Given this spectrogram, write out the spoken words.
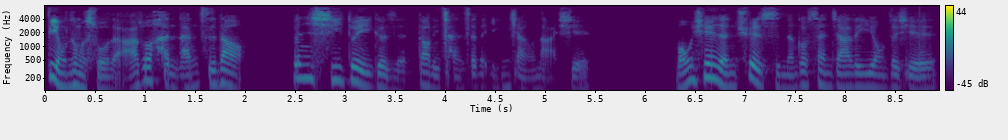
毕勇这么说的啊，他说很难知道分析对一个人到底产生的影响有哪些，某一些人确实能够善加利用这些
